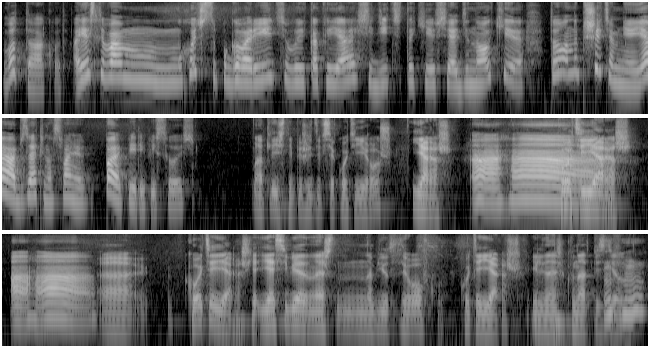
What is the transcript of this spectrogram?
Вот так вот. А если вам хочется поговорить, вы, как и я, сидите такие все одинокие, то напишите мне, я обязательно с вами попереписываюсь. Отлично, пишите все Коти Ярош. Ярош. Ага. Коти Ярош. Ага. А, Котя Ярош. Я, я себе, знаешь, набью татуировку. Котя Ярош. Или, знаешь, какую надпись сделаю. Мгм.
